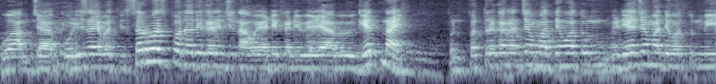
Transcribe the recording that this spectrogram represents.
व आमच्या कोळी साहेब असतील सर्वच पदाधिकाऱ्यांची नावं या ठिकाणी वेळेअभावी घेत नाही पण पत्रकारांच्या माध्यमातून मीडियाच्या माध्यमातून मी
